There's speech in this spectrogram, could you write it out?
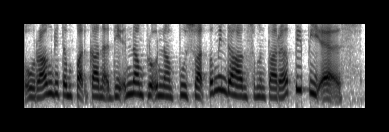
orang ditempatkan di 66 pusat pemindahan sementara PPS.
